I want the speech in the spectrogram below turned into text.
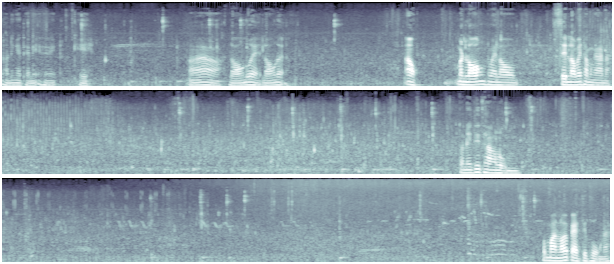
อันนี้ไงแถวนี้แถวนี้โอเคอ้าวร้องด้วยร้องด้วย เอ้า มันร้องทำไมเราเซนเราไม่ทำงานอะตอนนี้ที่ทางลม ประมาณร้อยแปดสิบหกนะ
